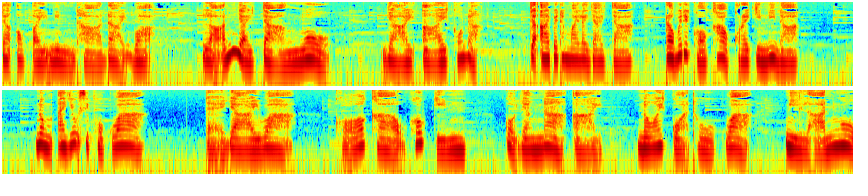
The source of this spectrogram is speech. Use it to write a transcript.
จะเอาไปนินทาได้ว่า หลานใหญ่จ่างโง่ ยายอายเขานะ่ะ จะอายไปทำไมล่ะยายจ๋าเราไม่ได้ขอข้าวใครกินนี่นาหนุ่มอายุสิบหกว่า แต่ยายว่า ขอข้าวเขากิน ก็ยังน่าอาย น้อยกว่าถูกว่ามีหลานโง่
